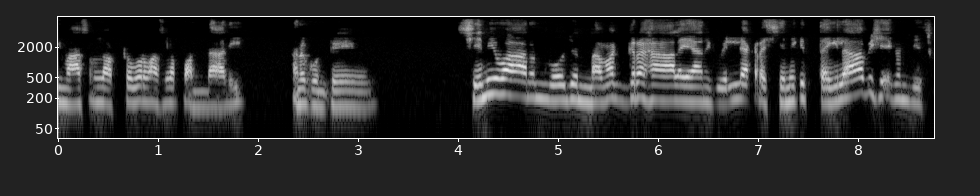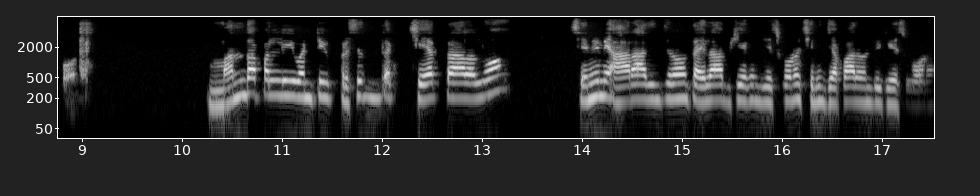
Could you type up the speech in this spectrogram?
ఈ మాసంలో అక్టోబర్ మాసంలో పొందాలి అనుకుంటే శనివారం రోజు నవగ్రహాలయానికి వెళ్ళి అక్కడ శనికి తైలాభిషేకం చేసుకోవడం. మందపల్లి వంటి ప్రసిద్ధ క్షేత్రాలలో శనిని ఆరాధించడం తైలాభిషేకం చేసుకోవడం శని జపాలు వంటివి చేసుకోవడం.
